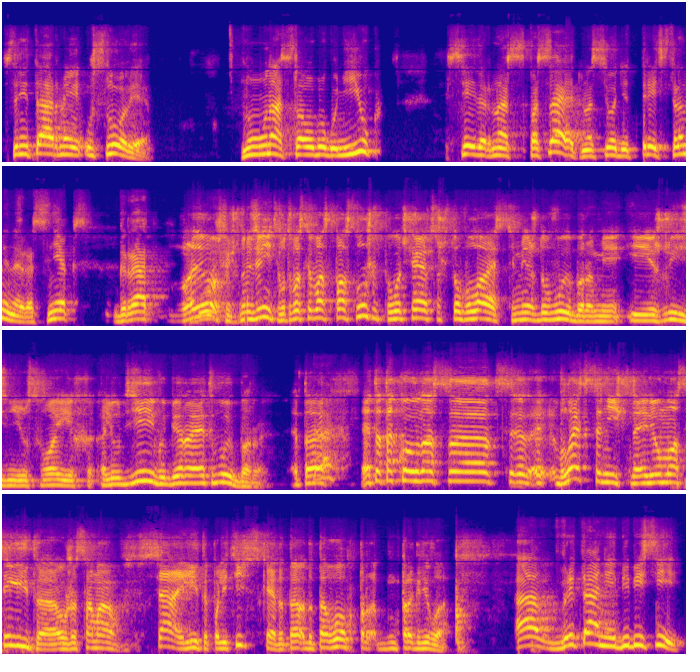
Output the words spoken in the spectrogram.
санитарные условия. Но у нас, слава богу, не юг, север нас спасает. У нас сегодня треть страны, наверное, снег, град. Владимир Владимирович, ну извините, вот если вас послушать, получается, что власть между выборами и жизнью своих людей выбирает выборы. Это, да. это такой у нас э, э, власть циничная или у нас элита, уже сама вся элита политическая до, до того прогнила? А в Британии BBC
